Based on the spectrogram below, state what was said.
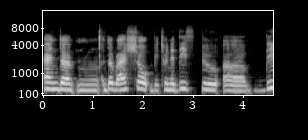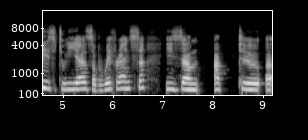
and um, the ratio between these two uh, these two years of reference is um, up to uh,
